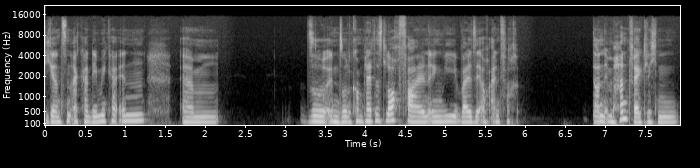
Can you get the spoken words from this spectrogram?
die ganzen AkademikerInnen ähm, so in so ein komplettes Loch fallen irgendwie, weil sie auch einfach dann im Handwerklichen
